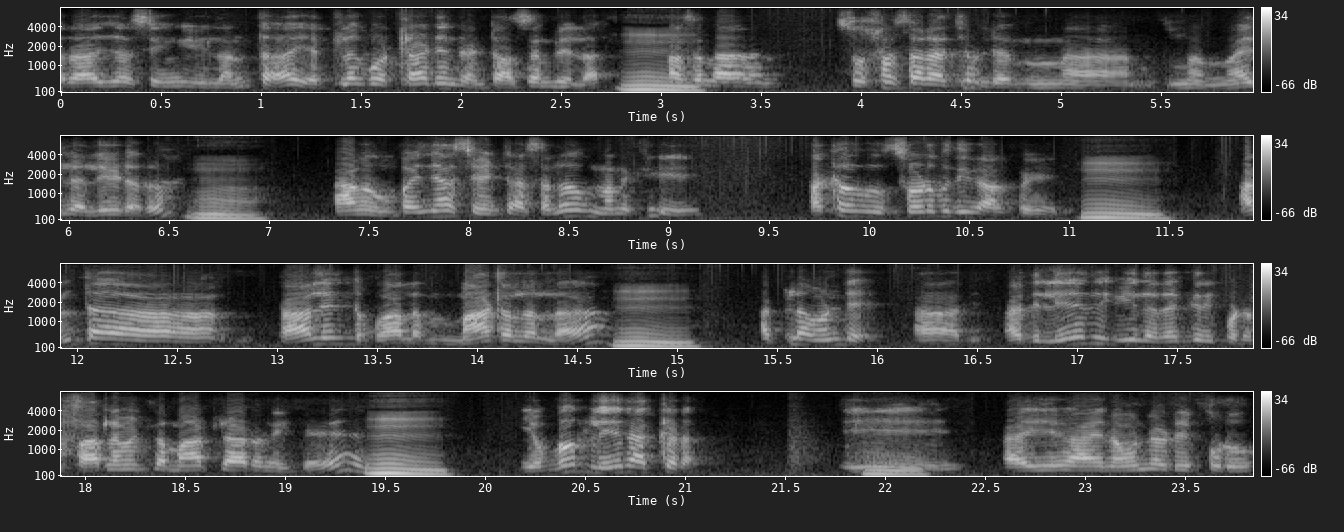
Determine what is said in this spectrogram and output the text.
రాజా సింగ్ వీళ్ళంతా ఎట్లా కొట్లాడిండ్రంటే అసెంబ్లీలో. అసలు సుష్మా స్వరాజ్ ఉండే మహిళా లీడరు. ఆమె ఉపన్యాసం ఏంటి అసలు? మనకి పక్కకు చూడబుద్ధి కాకపోయేది. అంత టాలెంట్ వాళ్ళ మాటలల్లో అట్లా ఉండే. అది అది లేదు వీళ్ళ దగ్గర ఇప్పుడు పార్లమెంట్లో మాట్లాడనికే ఉమ్, ఎవ్వరు లేరు అక్కడ. ఈ ఆయ- ఆయన ఉన్నాడు ఇప్పుడు.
